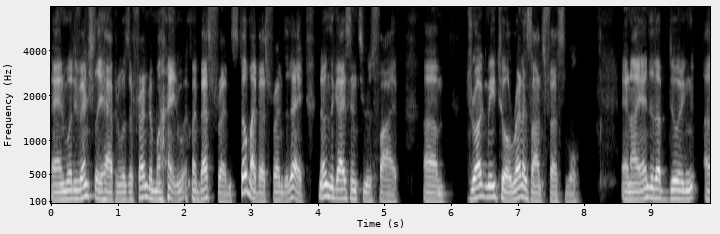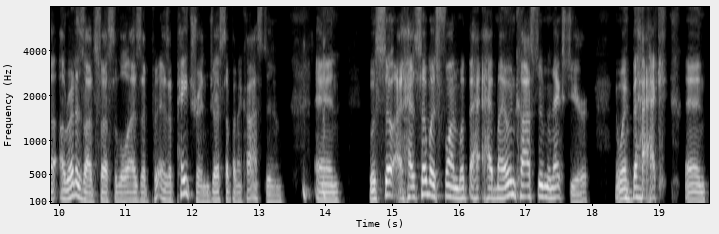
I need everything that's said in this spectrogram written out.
And what eventually happened was a friend of mine, my best friend, still my best friend today, known the guy since he was five, um, drugged me to a Renaissance festival. And I ended up doing a, a Renaissance festival as a as a patron, dressed up in a costume, and was so I had so much fun. With had my own costume the next year, I went back and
